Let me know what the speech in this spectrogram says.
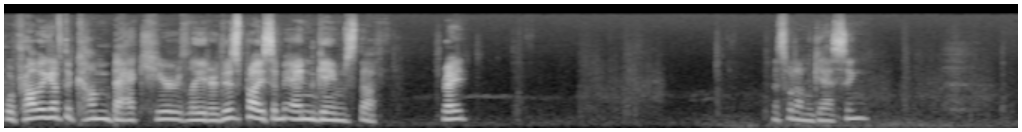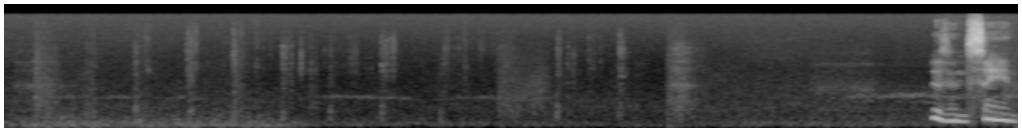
we'll probably have to come back here later. This is probably some endgame stuff, right? That's what I'm guessing. This is insane.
